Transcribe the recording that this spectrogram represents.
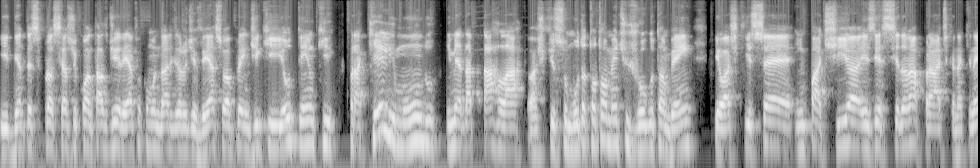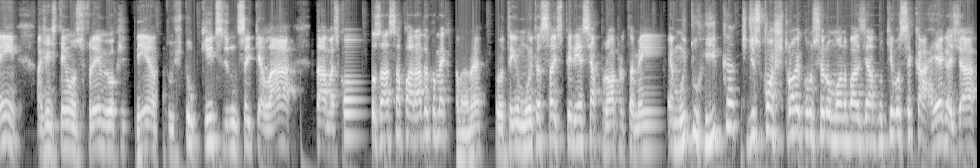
E dentro desse processo de contato direto com a comunidade neurodiversa, eu aprendi que eu tenho que para aquele mundo e me adaptar lá. Eu acho que isso muda totalmente o jogo também. Eu acho que isso é empatia exercida na prática, né? Que nem a gente tem os frameworks dentro, os toolkits de não sei o que lá, tá? Mas quando usar essa parada, como é que fala, né? Eu tenho muito essa experiência própria também. É muito rica, te desconstrói como ser humano baseado no que você carrega já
